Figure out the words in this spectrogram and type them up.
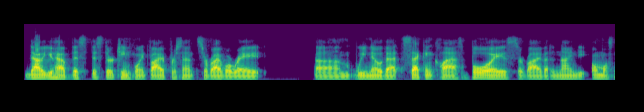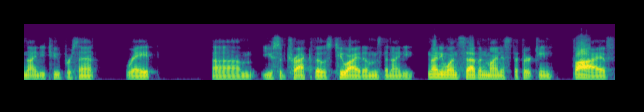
now you have this this 13.5% survival rate. Um, we know that second class boys survive at a 90 almost 92% rate. Um, you subtract those two items, the 90 91.7 minus the 13.5,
